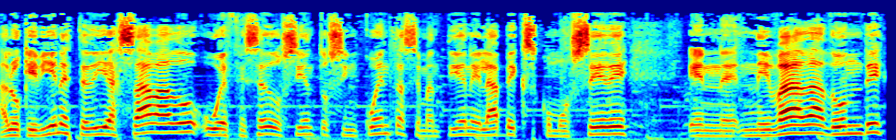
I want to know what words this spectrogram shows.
a lo que viene este día sábado. UFC 250 se mantiene el Apex como sede en eh, Nevada, donde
